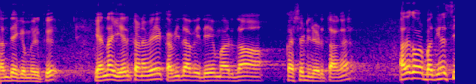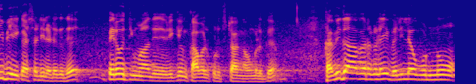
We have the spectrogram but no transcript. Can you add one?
சந்தேகம் இருக்குது ஏன்னா ஏற்கனவே கவிதாவை இதே மாதிரி தான் கஸ்டடியில் எடுத்தாங்க. அதுக்கப்புறம் பார்த்திங்கன்னா சிபிஐ கஸ்டடியில் எடுக்குது. இப்போ இருபத்தி மூணாம் தேதி வரைக்கும் காவல் கொடுத்துட்டாங்க அவங்களுக்கு. கவிதா அவர்களை வெளியில் விடணும்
